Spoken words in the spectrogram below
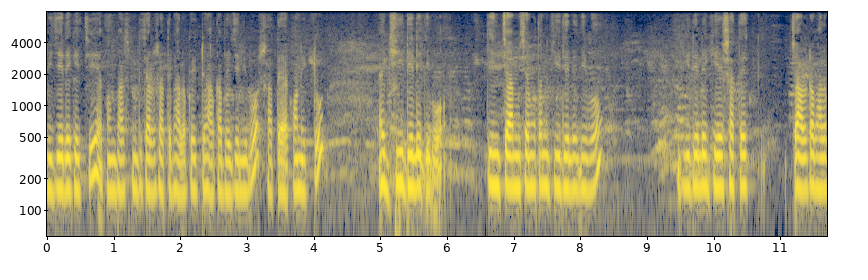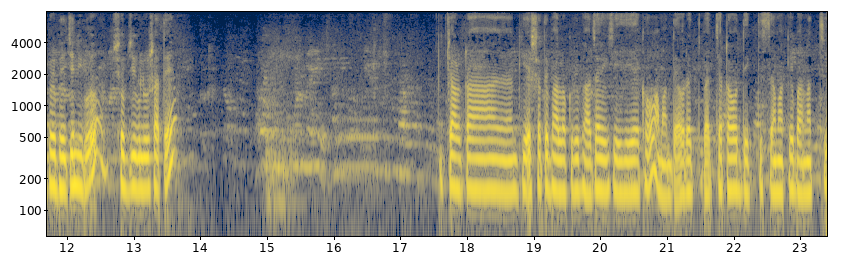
ভিজিয়ে রেখেছি। এখন বাসমতি চালের সাথে ভালো করে একটু হালকা ভেজে নিব। সাথে এখন একটু ঘি ঢেলে দিব। তিন চামচের মতন ঘি ঢেলে দিব। ঘি ঢেলে ঘিয়ের সাথে চালটা ভালো করে ভেজে নিব সবজিগুলোর সাথে। চালটা ঘিয়ের সাথে ভালো করে ভাজা হয়েছে এই যে দেখো, আমার দেওরের বাচ্চাটাও দেখতেছে আমাকে, বানাচ্ছি।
